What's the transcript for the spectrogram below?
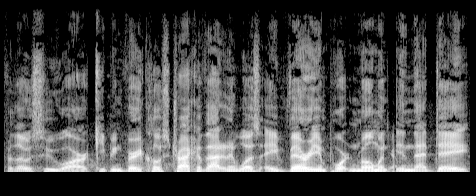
for those who are keeping very close track of that, and it was a very important moment in that day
